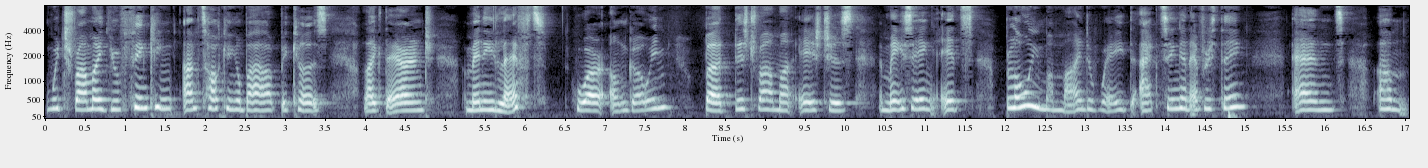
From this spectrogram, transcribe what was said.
which drama you're thinking I'm talking about because, like, there aren't many left who are ongoing, but this drama is just amazing. It's blowing my mind away, the acting and everything. And um,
